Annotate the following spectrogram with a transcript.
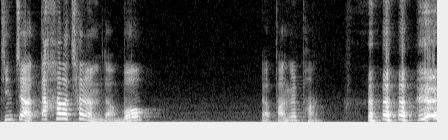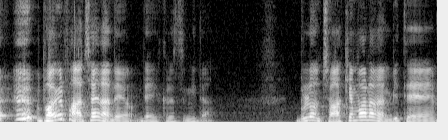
진짜 딱 하나 차이납니다. 뭐? 야 방열판. 방열판 안 차이 나네요. 네 그렇습니다. 물론 정확히 말하면 밑에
